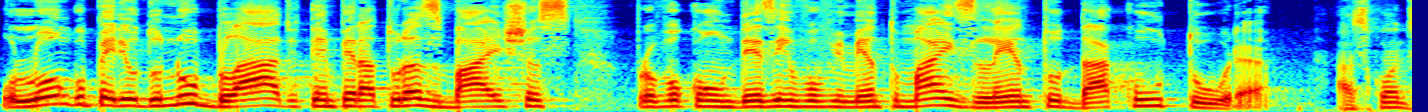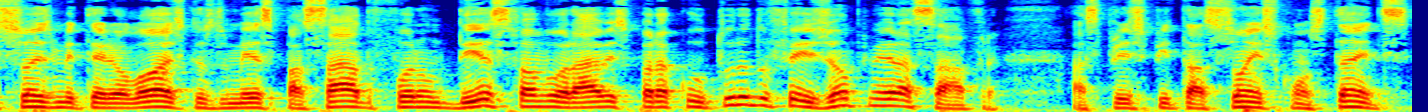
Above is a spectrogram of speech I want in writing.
o longo período nublado e temperaturas baixas provocou um desenvolvimento mais lento da cultura. As condições meteorológicas do mês passado foram desfavoráveis para a cultura do feijão primeira safra. As precipitações constantes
